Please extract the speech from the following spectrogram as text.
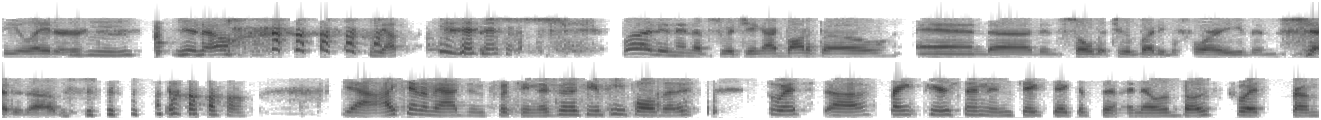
see you later. You know? yep. but I didn't end up switching. I bought a bow and uh then sold it to a buddy before I even set it up. oh. Yeah, I can't imagine switching. There's been a few people that have switched. Uh Frank Pearson and Jake Jacobson, I know, have both switched from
